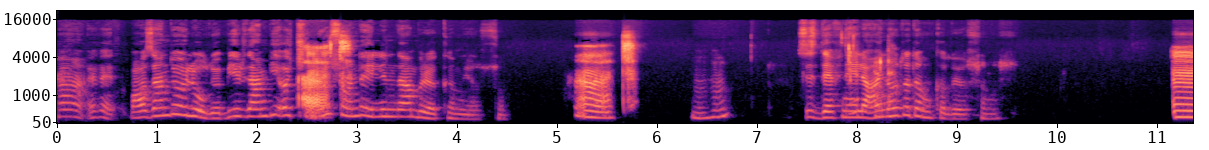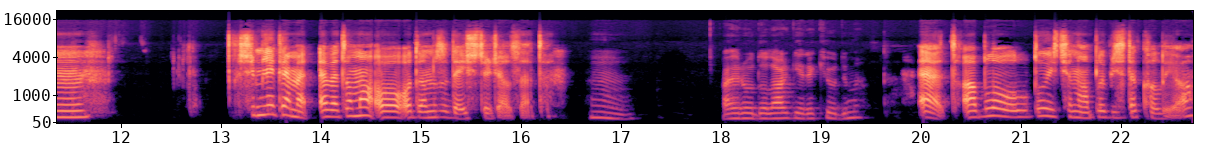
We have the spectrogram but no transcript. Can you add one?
Ha evet. Bazen de öyle oluyor. Birden bir açılıyor Evet. sonra da elinden bırakamıyorsun. Evet. Hı hı. Siz Defne ile aynı odada mı kalıyorsunuz? Hmm. Şimdilik evet, ama o odamızı değiştireceğiz zaten. Hmm. Ayrı odalar gerekiyor değil mi? Evet abla olduğu için abla bizde kalıyor.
